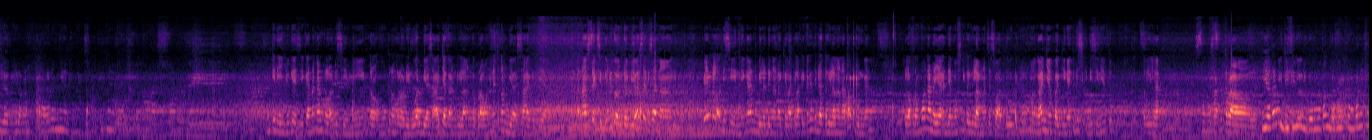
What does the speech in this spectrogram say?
Sudah kehilangan perawanannya dan lain sebagainya mungkin ya juga sih karena kan kalau di sini kalau mungkin kalau di luar biasa aja kan kehilangan keperawanan itu kan biasa gitu ya. Karena seks itu juga udah biasa di sana gitu. Tapi kan kalau di sini kan bila dengan laki-laki laki kan tidak kehilangan apa pun kan. Kalau perempuan kan ada ada maksudnya kehilangan sesuatu gitu. Makanya vagina itu di, di sini tuh terlihat sangat sakral. Iya kan di Itu sini juga. juga mengatakan bahwa perempuan itu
